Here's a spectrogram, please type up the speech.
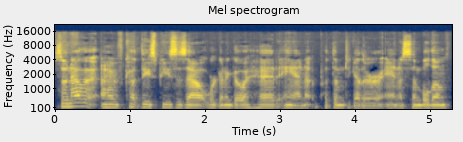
So now that I've cut these pieces out, we're going to go ahead and put them together and assemble them.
